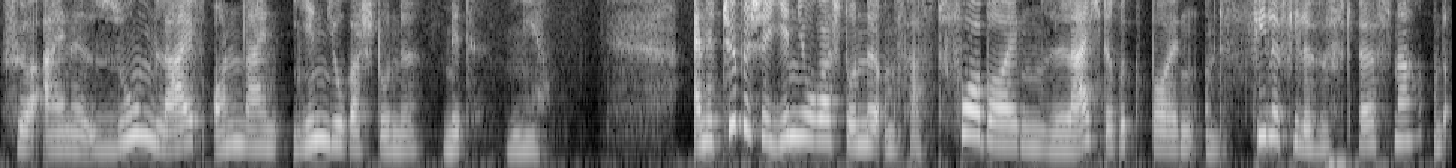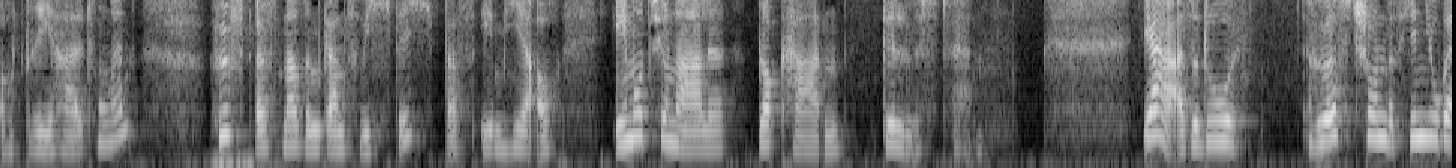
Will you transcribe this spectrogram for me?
für eine Zoom Live Online Yin Yoga Stunde mit mir. Eine typische Yin Yoga Stunde umfasst Vorbeugen, leichte Rückbeugen und viele, viele Hüftöffner und auch Drehhaltungen. Hüftöffner sind ganz wichtig, dass eben hier auch emotionale Blockaden gelöst werden. Ja, also du hörst schon, das Yin-Yoga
